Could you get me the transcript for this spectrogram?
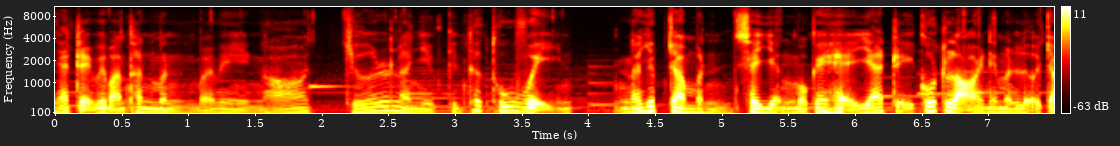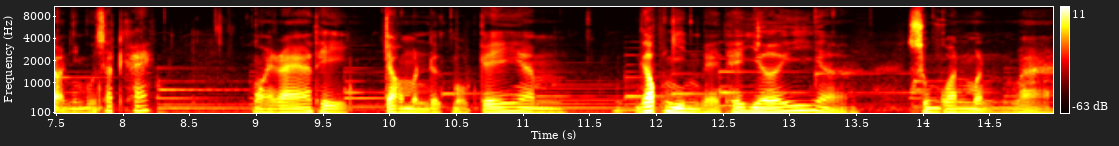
giá trị với bản thân mình bởi vì nó chứa rất là nhiều kiến thức thú vị. Nó giúp cho mình xây dựng một cái hệ giá trị cốt lõi để mình lựa chọn những cuốn sách khác. Ngoài ra thì cho mình được một cái um, góc nhìn về thế giới uh, xung quanh mình và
